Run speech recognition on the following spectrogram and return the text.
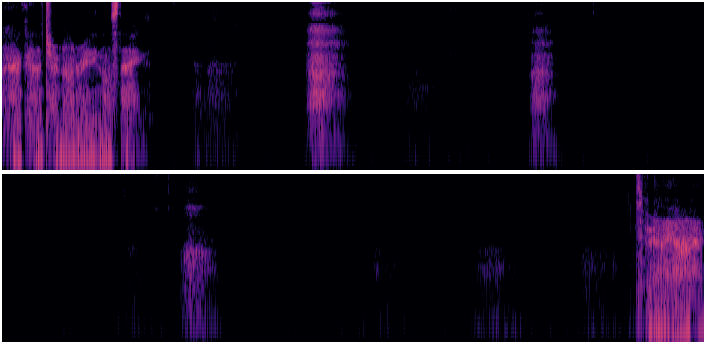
I gotta turn on reading those things. It's really hot.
